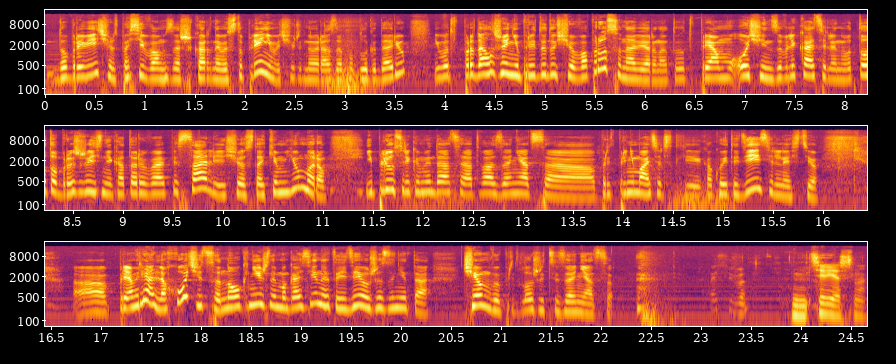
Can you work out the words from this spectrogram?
добрый вечер. Спасибо вам за шикарное выступление. В очередной раз да, поблагодарю. И вот в продолжении предыдущего вопроса, наверное, тут прям очень завлекателен вот тот образ жизни, который вы описали, еще с таким юмором. И плюс рекомендация от вас заняться предпринимательской какой-то деятельностью. А, прям реально хочется, но книжный магазин, эта идея уже занята. Чем вы предложите заняться? Спасибо. Интересно.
